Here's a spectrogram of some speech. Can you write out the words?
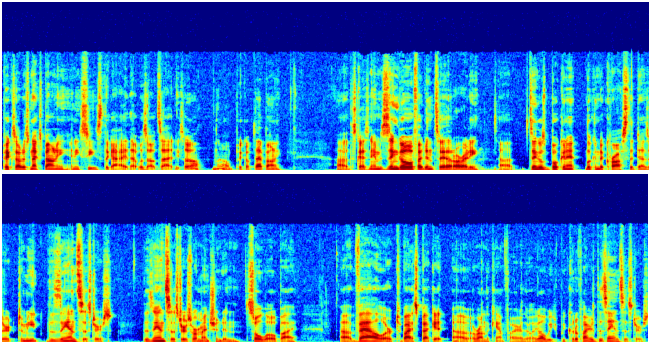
picks out his next bounty, and he sees the guy that was outside. He's like, oh, no, I'll pick up that bounty. Uh, this guy's name is Zingo, if I didn't say that already. Uh, Zingo's booking it, looking to cross the desert to meet the Zan sisters. The Zan sisters were mentioned in Solo by uh, Val or Tobias Beckett uh, around the campfire. They're like, oh, we, we could have hired the Zan sisters.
